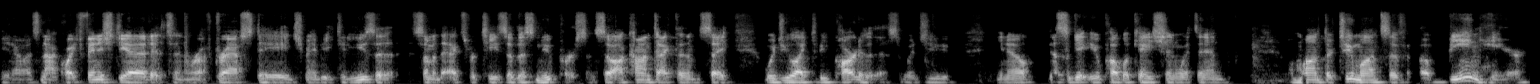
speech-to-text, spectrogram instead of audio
you know it's not quite finished yet it's in a rough draft stage maybe you could use a, some of the expertise of this new person. So i'll contact them and say would you like to be part of this? Would you you know this will get you a publication within a month or two months of, of being here.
